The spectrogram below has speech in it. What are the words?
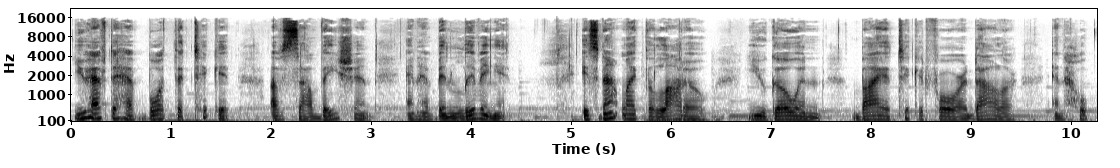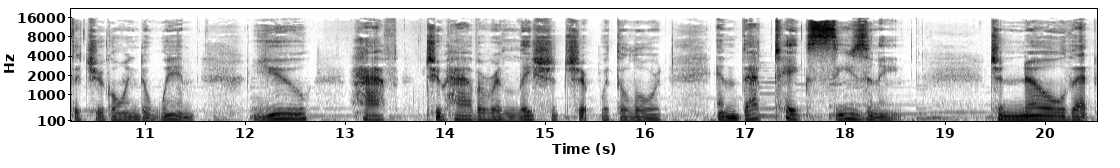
You have to have bought the ticket of salvation and have been living it. It's not like the lotto. You go and buy a ticket for a dollar and hope that you're going to win. You have to have a relationship with the Lord, and that takes seasoning to know that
